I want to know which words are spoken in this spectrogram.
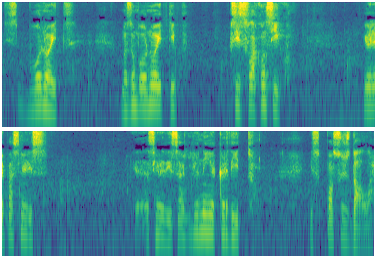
disse, boa noite. Mas um boa noite, tipo, preciso falar consigo. E eu para a senhora e disse, a senhora disse, eu nem acredito. Isso posso ajudá-la.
